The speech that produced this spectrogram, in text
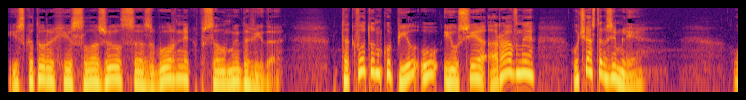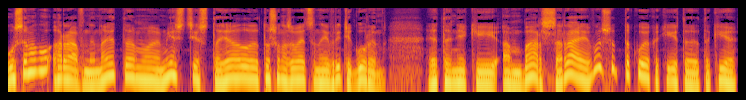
из которых и сложился сборник псалмы Давида. Так вот он купил у Иусея Аравны участок земли. У самого Аравны на этом месте стоял то, что называется на иврите горен. Это некий амбар, сарай, вот что-то такое, какие-то такие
